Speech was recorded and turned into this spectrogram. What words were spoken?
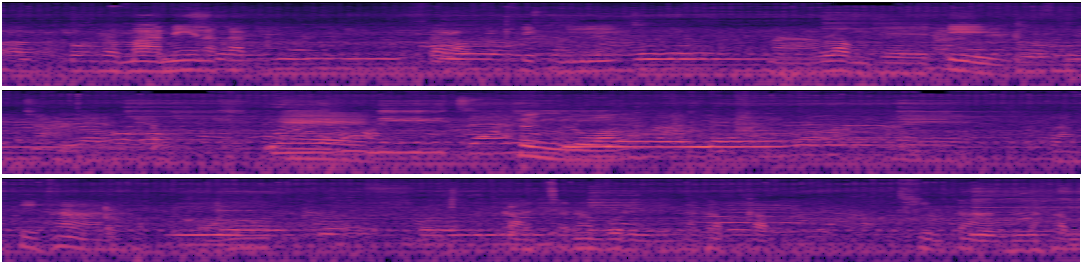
ก็คงประมาณนี้นะครับสำหรับคลิปนี้มาล่องแพที่แพพึ่งหลวงแพหลังที่ห้านะครับของกาญจนบุรีนะครับกับ ทีมงานนะครับ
